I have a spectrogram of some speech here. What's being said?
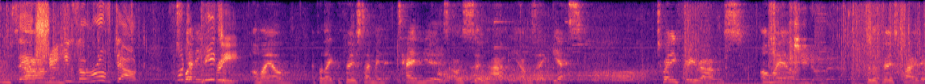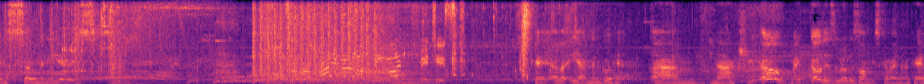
They're um, shaking the roof down! What 23 on my own for like the first time in 10 years. I was so happy. I was like, yes. 23 rounds on my own for the first time in so many years. For the revival of the unfittest! Okay, I yeah, I'm gonna go hit. Um, no, actually. Oh my god, there's a lot of zombies coming. Okay.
